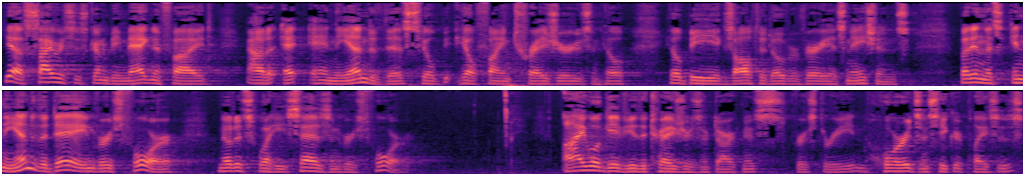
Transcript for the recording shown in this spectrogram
yes, Cyrus is going to be magnified out in the end of this. He'll be, he'll find treasures and he'll he'll be exalted over various nations. But in this in the end of the day, in verse four, notice what he says in verse four. I will give you the treasures of darkness, verse 3, and hoards and secret places,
